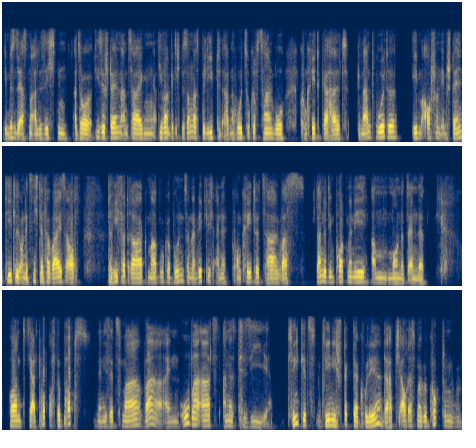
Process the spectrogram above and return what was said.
Die müssen sie erstmal alle sichten. Also diese Stellenanzeigen, die waren wirklich besonders beliebt, hatten hohe Zugriffszahlen, wo konkret Gehalt genannt wurde eben auch schon im Stellentitel und jetzt nicht der Verweis auf Tarifvertrag Marburger Bund, sondern wirklich eine konkrete Zahl, was landet im Portemonnaie am Monatsende. Und ja, Top of the Pops, nenne ich es jetzt mal, war ein Oberarzt Anästhesie. klingt jetzt wenig spektakulär. Da habe ich auch erstmal geguckt und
